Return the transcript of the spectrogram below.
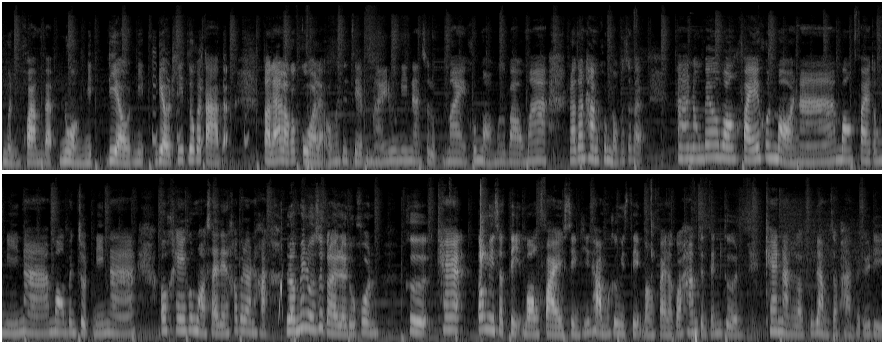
เหมือนความแบบหน่วงนิดเดียวนิดเดียวที่ลูกตาแบบ ตอนแรกเราก็กลัวแหละว่ามันจะเจ็บไหมนู่นนี่นั่นสรุปไม่คุณหมอมือเบามาก เราต้องทำคุณหมอก็จะแบบอ่าน้องเบลมองไฟให้คุณหมอนะ มองไฟตรงนี้นะ มองเป็นจุดนี้นะ โอเค คุณหมอใส่เลนเข้าไปแล้วนะคะ เราไม่รู้สึกอะไรเลยทุกคน คือแค่ต้องมีสติมองไฟสิ่งที่ทำก็คือมีสติมองไฟแล้วก็ห้ามตื่นเต้นเกิน แค่นั้นเราทุกอย่างมันจะผ่านไปด้วยดี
